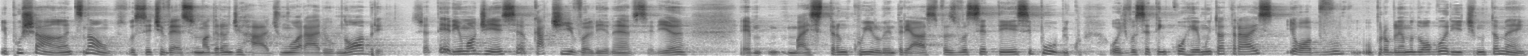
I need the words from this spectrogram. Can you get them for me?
e puxar. Antes, não. Se você tivesse uma grande rádio, um horário nobre, você já teria uma audiência cativa ali, né? Seria é, mais tranquilo, entre aspas, você ter esse público. Hoje você tem que correr muito atrás e, óbvio, o problema do algoritmo também.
